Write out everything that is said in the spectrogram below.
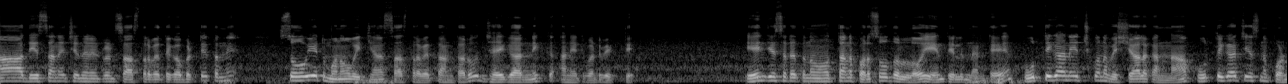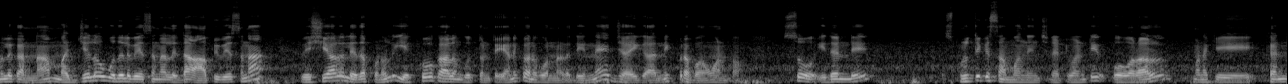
ఆ దేశానికి చెందినటువంటి శాస్త్రవేత్త కాబట్టి ఇతన్ని సోవియట్ మనోవిజ్ఞాన శాస్త్రవేత్త అంటారు జైగార్నిక్ అనేటువంటి వ్యక్తి. ఏం చేశాడు అతను తన పరిశోధనలో ఏం తెలియదంటే పూర్తిగా నేర్చుకున్న విషయాల కన్నా పూర్తిగా చేసిన పనుల కన్నా మధ్యలో వదిలివేసిన లేదా ఆపివేసిన విషయాలు లేదా పనులు ఎక్కువ కాలం గుర్తుంటాయని కనుగొన్నాడు. దీన్నే జైగార్నిక్ ప్రభావం అంటాం. సో ఇదండి స్మృతికి సంబంధించినటువంటి ఓవరాల్ మనకి కన్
